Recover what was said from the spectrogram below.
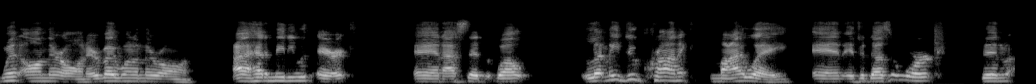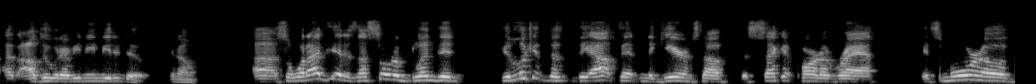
went on their own, everybody went on their own. I had a meeting with Eric and I said, well, let me do chronic my way. And if it doesn't work, then I'll do whatever you need me to do, you know. Uh, so what I did is I sort of blended. If you look at the the outfit and the gear and stuff, the second part of Wrath, it's more of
